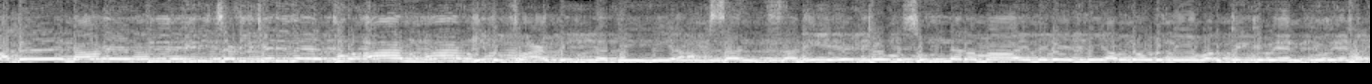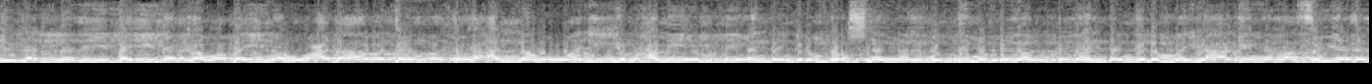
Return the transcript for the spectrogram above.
അതേ നാണയത്തിൽ തിരിച്ചടിക്കരുതേ നീ ഏറ്റവും സുന്ദരമായ നിലയിൽ നീ അവനോട് നീ വർത്തിക്കുവേൻ. എന്തെങ്കിലും പ്രശ്നങ്ങൾ ബുദ്ധിമുട്ടുകൾ എന്തെങ്കിലും വൈരാഗ്യങ്ങൾ അസൂയകൾ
